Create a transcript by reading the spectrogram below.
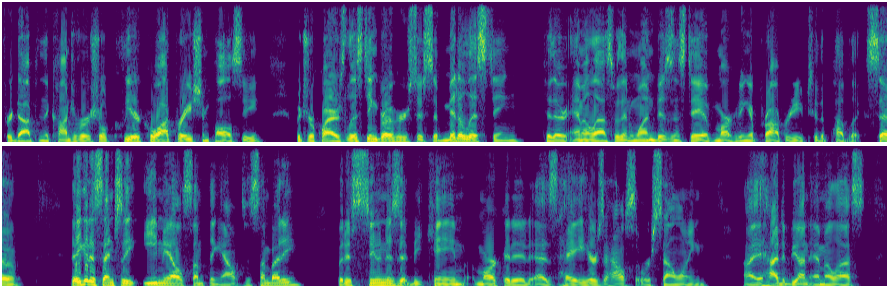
for adopting the controversial clear cooperation policy, which requires listing brokers to submit a listing to their MLS within one business day of marketing a property to the public. So they could essentially email something out to somebody but as soon as it became marketed as, hey, here's a house that we're selling, uh, it had to be on MLS.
